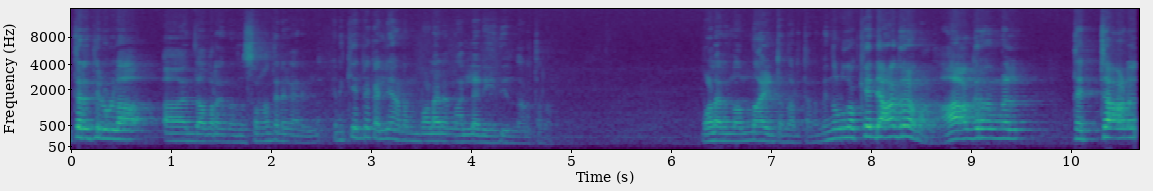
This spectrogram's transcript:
ഇത്തരത്തിലുള്ള എന്താ പറയുന്നത് സ്വർണത്തിന്റെ കാര്യമില്ല എനിക്ക് എന്റെ കല്യാണം വളരെ നല്ല രീതിയിൽ നടത്തണം. വളരെ നന്നായിട്ട് നടത്തണം എന്നുള്ളതൊക്കെ എന്റെ ആഗ്രഹമാണ്. ആ ആഗ്രഹങ്ങൾ തെറ്റാണ്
